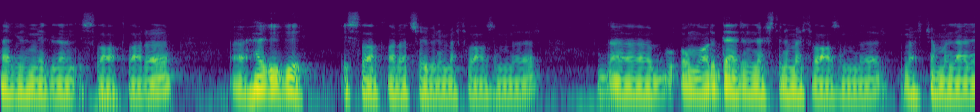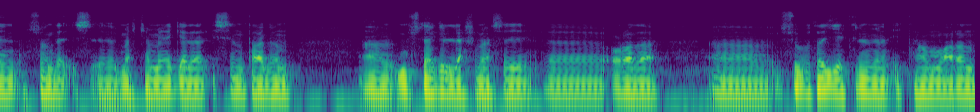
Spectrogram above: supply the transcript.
təqdim edilən islahatları e, həqiqi islahatlara çevirmək lazımdır. bu- onları dərinləşdirmək lazımdır. Məhkəmələrin, xüsusən də məhkəməyə qədər istintaqın müstəqilləşməsi, orada sübuta yetirilməyən ittihamların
